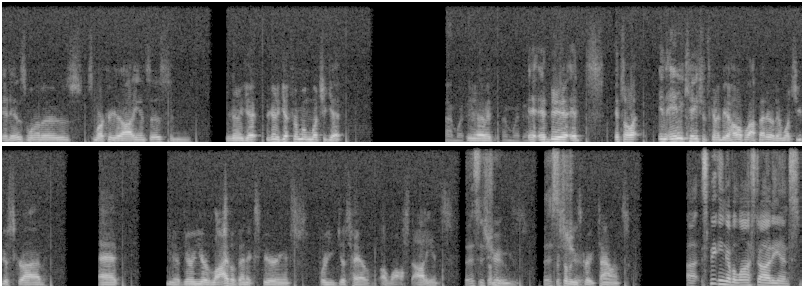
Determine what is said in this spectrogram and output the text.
it is one of those smart your audiences, and you're gonna get you're gonna get from them what you get. I'm with you. You know, it, I'm with you. it, it'd be it's it's a in any case it's going to be a hell of a lot better than what you describe at you know during your live event experience where you just have a lost audience. This is true. these- This for is some of these great talents. Uh, speaking of a lost audience,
